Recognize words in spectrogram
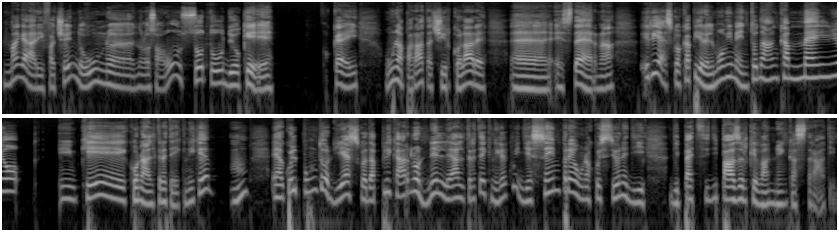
Magari facendo un, non lo so, un sotto udio che ok? Una parata circolare eh, esterna, riesco a capire il movimento d'anca meglio che con altre tecniche. Mm? E a quel punto riesco ad applicarlo nelle altre tecniche, quindi è sempre una questione di, di pezzi di puzzle che vanno incastrati.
